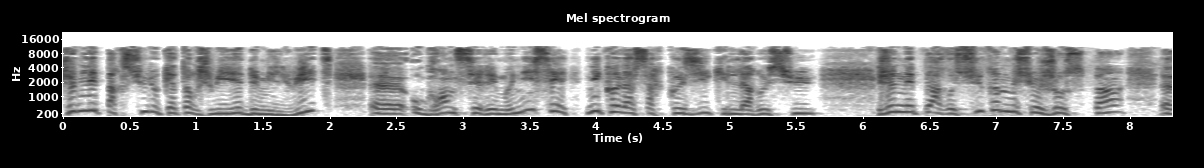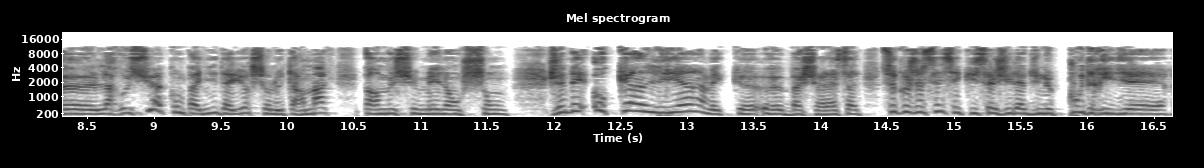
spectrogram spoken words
Je ne l'ai pas reçu le 14 juillet 2008 euh, aux grandes cérémonies. C'est Nicolas Sarkozy qui l'a reçu. Je ne l'ai pas reçu comme M. Jospin euh, l'a reçu, accompagné d'ailleurs sur le tarmac par M. Mélenchon. Je n'ai aucun lien avec euh, Bachar el-Assad. Ce que je sais, c'est qu'il s'agit là d'une poudrière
